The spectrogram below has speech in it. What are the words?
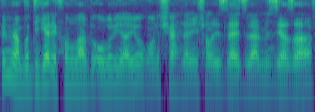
Bilmirəm bu digər iPhone-larda olur ya yox. Onu şərhləri inşallah izləyicilərimiz yazar.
